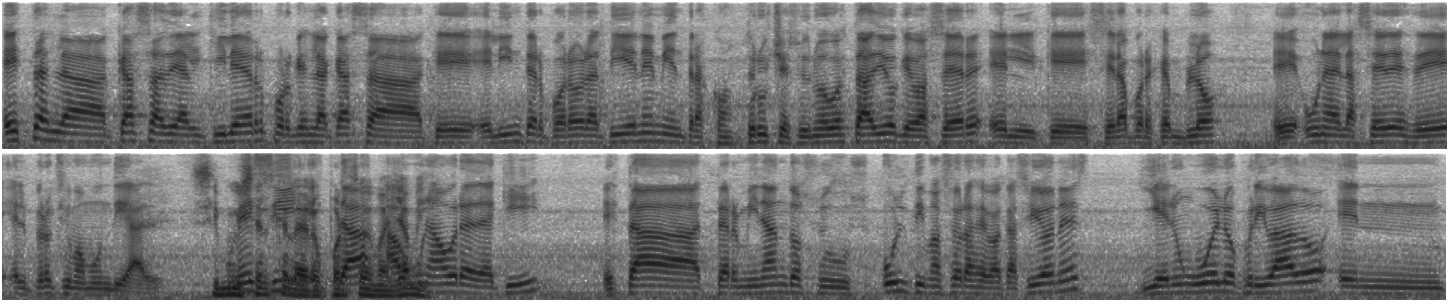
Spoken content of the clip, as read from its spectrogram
Esta es la casa de alquiler porque es la casa que el Inter por ahora tiene mientras construye su nuevo estadio que va a ser el que será, por ejemplo, eh, una de las sedes del próximo Mundial. Sí, muy cerca del aeropuerto de Miami. A una hora de aquí, está terminando sus últimas horas de vacaciones y en un vuelo privado en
